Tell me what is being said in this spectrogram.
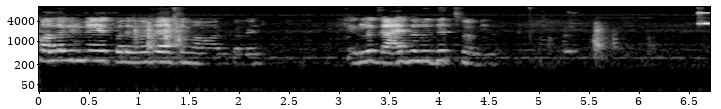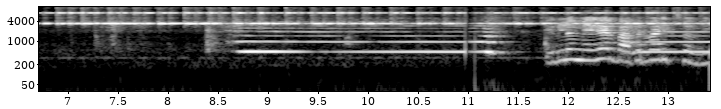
পল্লবীর মেয়ে কোলে বসে আছে মামার কোলে এগুলো গায়ে হলুদের ছবি। এগুলো মেঘের বাপের বাড়ির ছবি।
